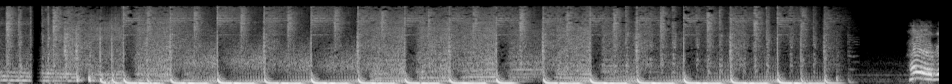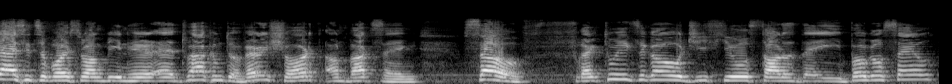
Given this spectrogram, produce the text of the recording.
Hello guys, it's your boy Strong Bean here and welcome to a very short unboxing. So, like two weeks ago G Fuel started a BOGO sale,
